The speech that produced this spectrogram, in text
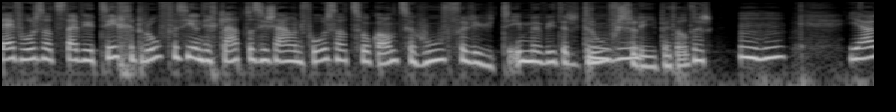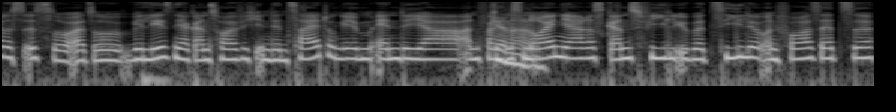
der Vorsatz der wird sicher drauf sein und ich glaube, das ist auch ein Vorsatz, wo ganze Haufen Leute immer wieder draufschreiben, mhm. oder? Mhm. Ja, das ist so. Also wir lesen ja ganz häufig in den Zeitungen eben Ende Jahr, Anfang genau. des neuen Jahres ganz viel über Ziele und Vorsätze.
